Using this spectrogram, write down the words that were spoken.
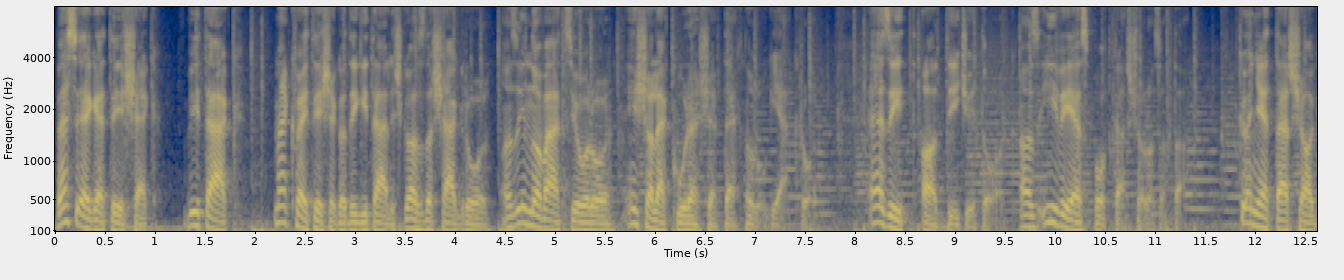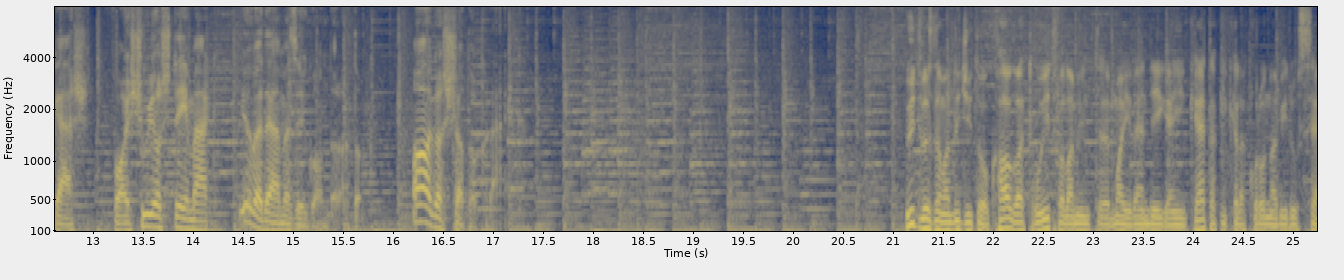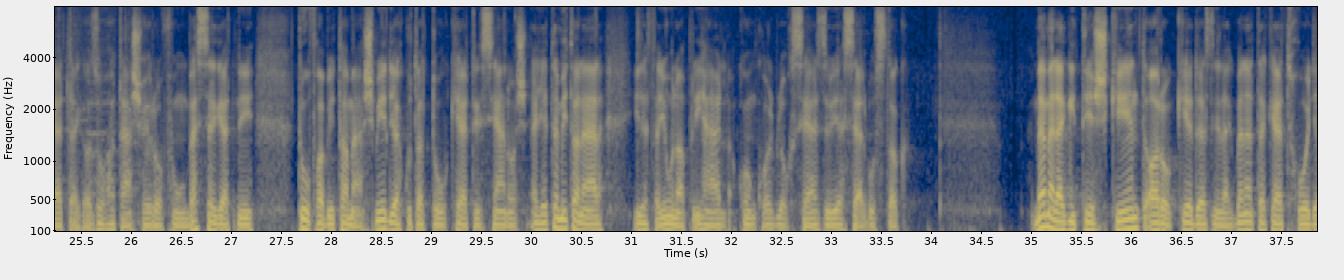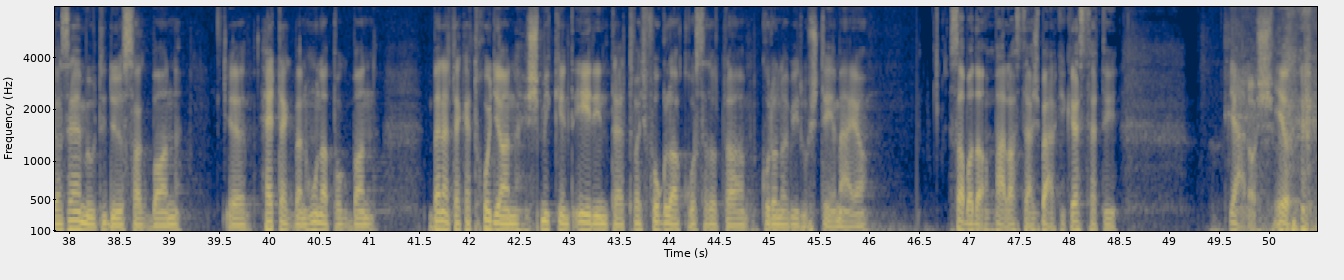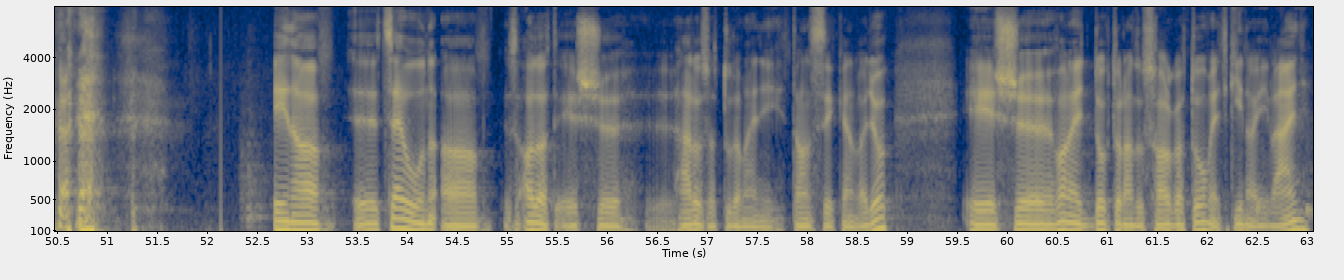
Beszélgetések, viták, megfejtések a digitális gazdaságról, az innovációról és a legkúrensebb technológiákról. Ez itt a Digital, az IVS podcast sorozata. Könnyed társalgás, fajsúlyos témák, jövedelmező gondolatok. Hallgassatok ránk! Üdvözlöm a Digitalk hallgatóit, valamint mai vendégeinket, akikkel a koronavírus szertegazó hatásairól fogunk beszélgetni. Tófabi Tamás médiakutató, Kertész János egyetemi tanár, illetve Jónap Rihárd, a Concord blog szerzője. Szervusztok! Bemelegítésként arról kérdeznélek benneteket, hogy az elmúlt időszakban, hetekben, hónapokban benneteket hogyan és miként érintett vagy foglalkoztatott a koronavírus témája. Szabad a választás, bárki kezdheti. János. Jó. Én a CEUN az adat- és hálózattudományi tanszéken vagyok, és van egy doktorandusz hallgatóm, egy kínai lány,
